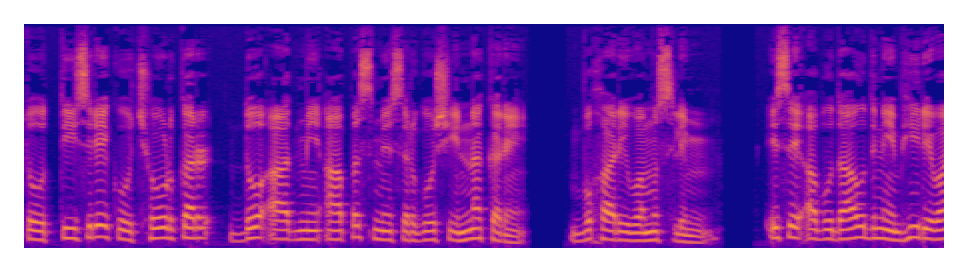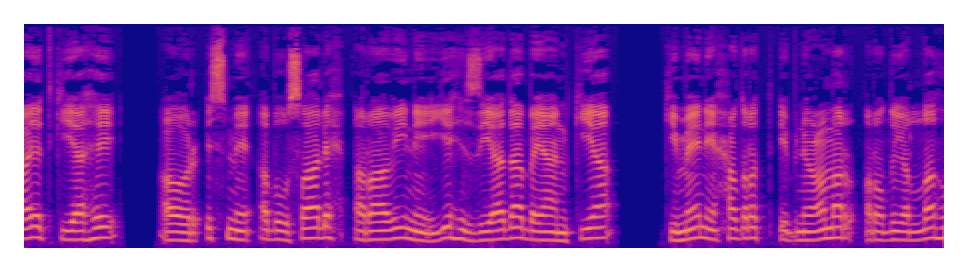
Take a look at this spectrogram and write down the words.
تو تیسرے کو چھوڑ کر دو آدمی آپس میں سرگوشی نہ کریں، بخاری و مسلم۔ اسے ابو داود نے بھی روایت کیا ہے اور اس میں ابو صالح راوی نے یہ زیادہ بیان کیا کہ میں نے حضرت ابن عمر رضی اللہ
